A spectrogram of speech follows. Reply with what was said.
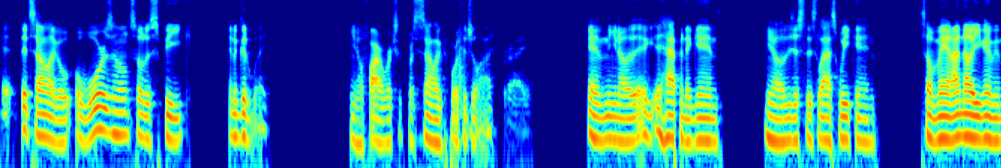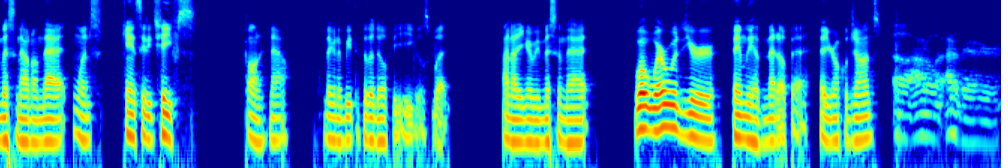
it, it sounded like a, a war zone, so to speak, in a good way. You know, fireworks, of course, it sounded like the Fourth of July. Right. and you know it, it happened again you know just this last weekend so man i know you're gonna be missing out on that once kansas city chiefs calling it now they're gonna beat the philadelphia eagles but i know you're gonna be missing that well where would your family have met up at at your uncle john's Uh, out of out of there,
